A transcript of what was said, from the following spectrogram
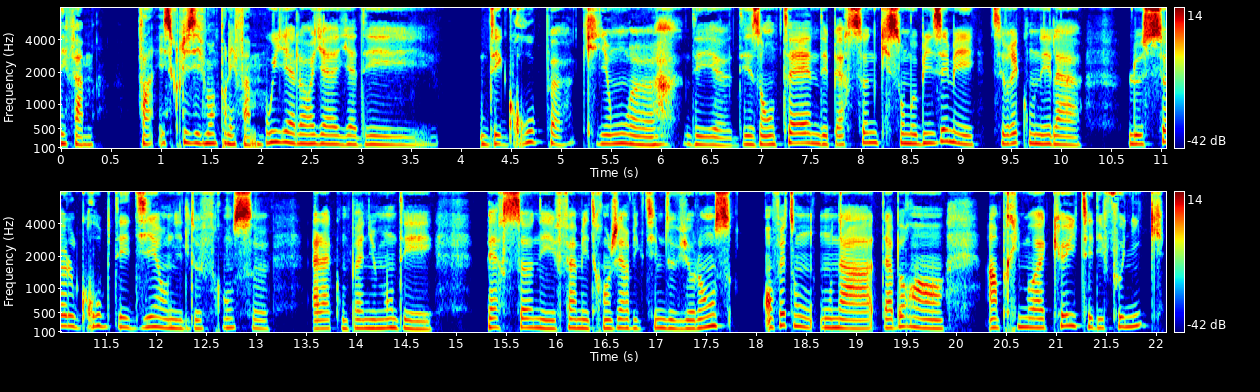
des femmes, enfin exclusivement pour les femmes. Oui, alors il y a, des groupes qui ont des, antennes, des personnes qui sont mobilisées, mais c'est vrai qu'on est la, le seul groupe dédié en Île-de-France à l'accompagnement des personnes et femmes étrangères victimes de violences. en fait, on, a d'abord un, primo-accueil téléphonique.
